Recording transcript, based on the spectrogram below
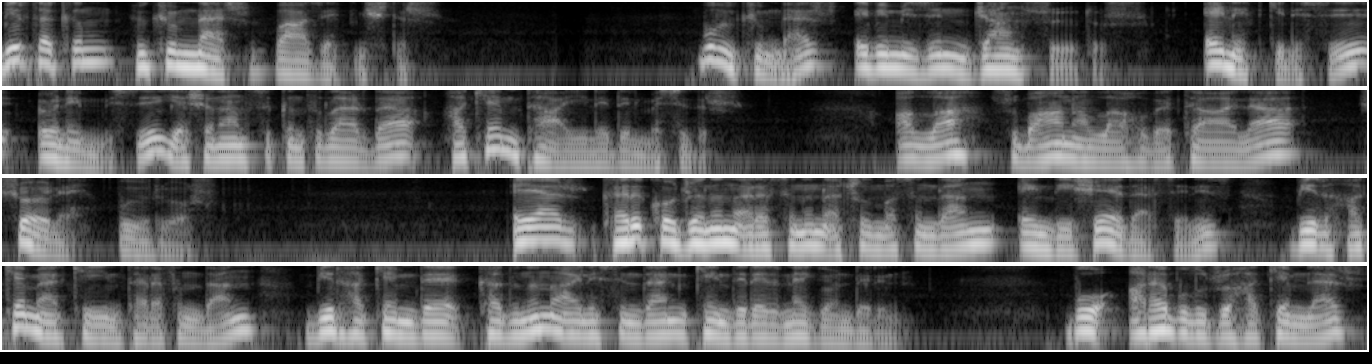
bir takım hükümler vaz etmiştir. Bu hükümler evimizin can suyudur en etkilisi, önemlisi yaşanan sıkıntılarda hakem tayin edilmesidir. Allah subhanallahu ve Teala şöyle buyuruyor. Eğer karı kocanın arasının açılmasından endişe ederseniz, bir hakem erkeğin tarafından, bir hakem de kadının ailesinden kendilerine gönderin. Bu ara bulucu hakemler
